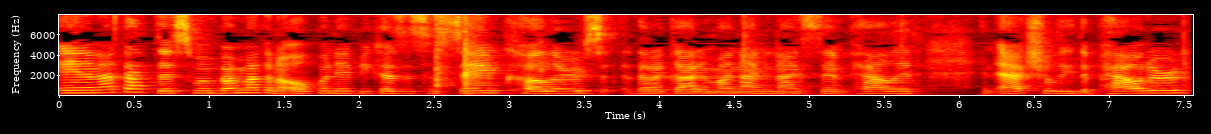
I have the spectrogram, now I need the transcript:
And I got this one, but I'm not going to open it because it's the same colors that I got in my 99 cent palette. And actually the powder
